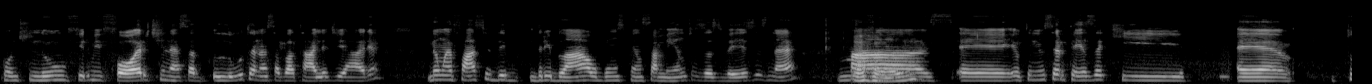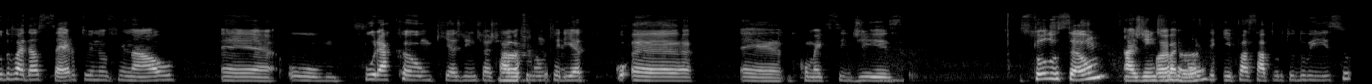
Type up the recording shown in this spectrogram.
continua firme e forte nessa luta, nessa batalha diária. Não é fácil driblar alguns pensamentos às vezes, né? Mas uhum. é, eu tenho certeza que é, tudo vai dar certo e no final é, o furacão que a gente achava que não teria, como é que se diz? solução, a gente uhum. vai conseguir passar por tudo isso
